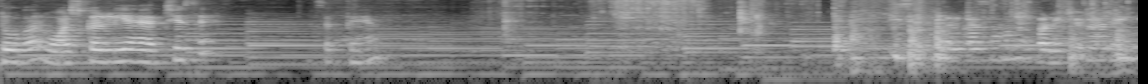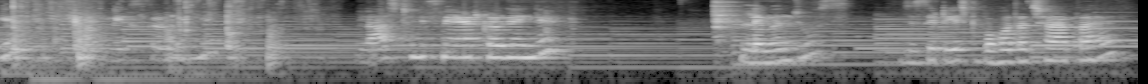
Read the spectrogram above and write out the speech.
दो बार वॉश कर लिया है अच्छे से। सकते हैं? देंगे मिक्स कर देंगे। लास्ट में इसमें ऐड कर देंगे लेमन जूस जिससे टेस्ट बहुत अच्छा आता है।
